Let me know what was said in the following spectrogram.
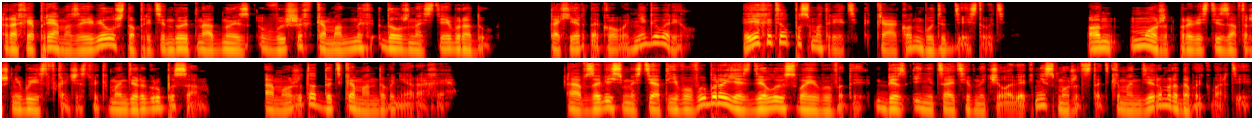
Рахе прямо заявил, что претендует на одну из высших командных должностей в роду. Тахир такого не говорил. Я хотел посмотреть, как он будет действовать. Он может провести завтрашний выезд в качестве командира группы сам, а может отдать командование Рахе. А в зависимости от его выбора я сделаю свои выводы. Безинициативный человек не сможет стать командиром родовой гвардии.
